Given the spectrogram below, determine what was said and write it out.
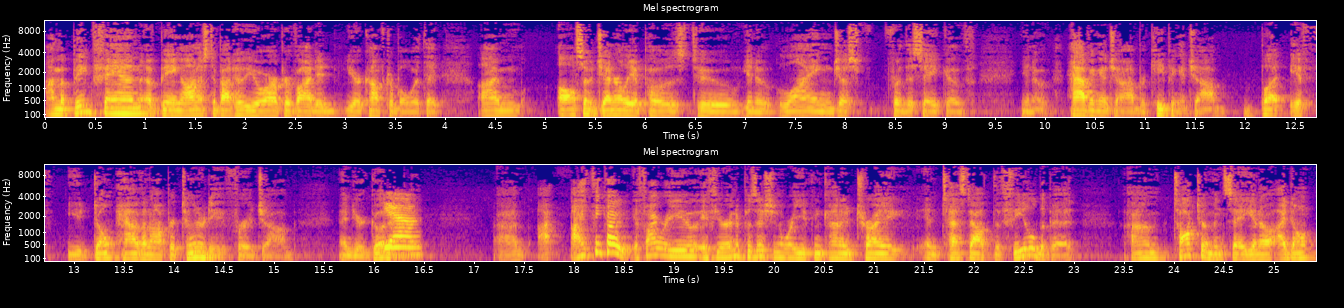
I'm a big fan of being honest about who you are, provided you're comfortable with it. I'm also generally opposed to you know lying just for the sake of you know having a job or keeping a job. But if you don't have an opportunity for a job and you're good Yeah. at it, um, I, I think I, if I were you, if you're in a position where you can kind of try and test out the field a bit, um, talk to them and say, you know, I don't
